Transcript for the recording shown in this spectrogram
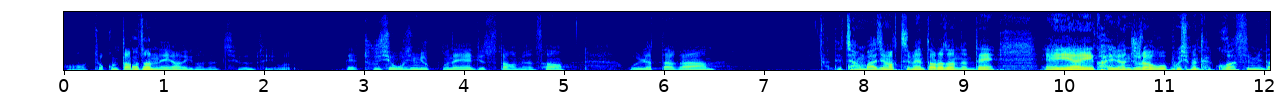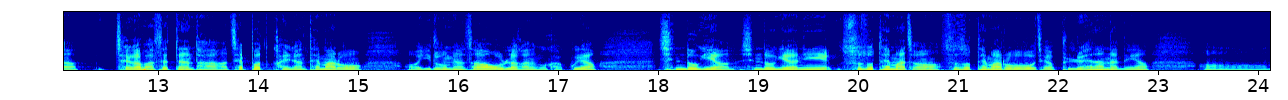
어, 조금 떨어졌네요. 이거는 지금 세- 어, 네, 2시 56분에 뉴스 나오면서 올렸다가 네, 장 마지막쯤엔 떨어졌는데 AI 관련주라고 보시면 될 것 같습니다. 제가 봤을 때는 다 챗봇 관련 테마로 어, 이루면서 올라가는 것 같고요. 신도기현, 신도기현이 수소 테마죠. 수소 테마로 제가 분류해 놨는데요. 어,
